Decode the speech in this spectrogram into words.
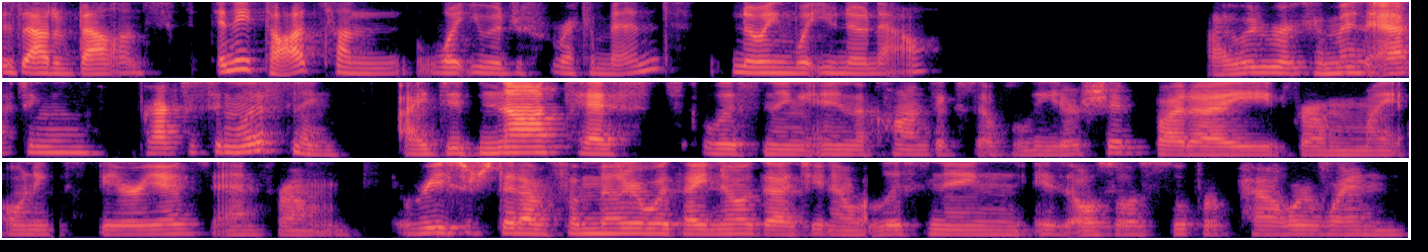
is out of balance. Any thoughts on what you would recommend, knowing what you know now? I would recommend acting, practicing listening. I did not test listening in the context of leadership, but I, from my own experience and from research that I'm familiar with, I know that, you know, listening is also a superpower when,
